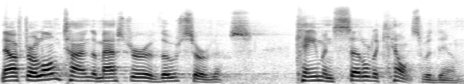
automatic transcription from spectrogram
Now, after a long time, the master of those servants came and settled accounts with them.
